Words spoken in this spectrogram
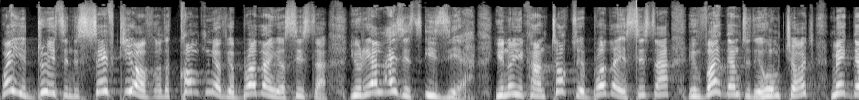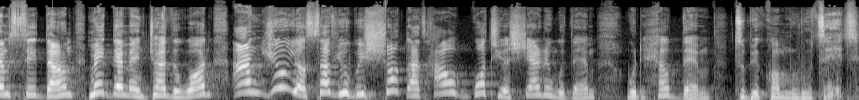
when you do it in the safety of, of the company of your brother and your sister, you realize it's easier. You know, you can talk to a brother, a sister, invite them to the home church, make them sit down, make them enjoy the word, and you yourself, you'll be shocked at how what you're sharing with them would help them to become rooted.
